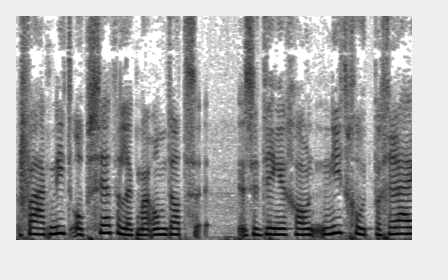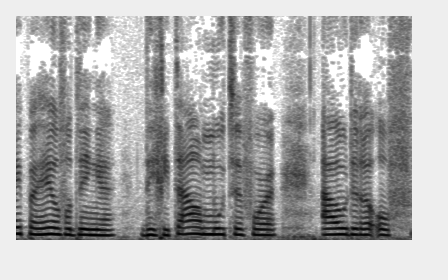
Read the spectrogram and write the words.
vaak niet opzettelijk, maar omdat ze dingen gewoon niet goed begrijpen. Heel veel dingen digitaal moeten voor ouderen of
